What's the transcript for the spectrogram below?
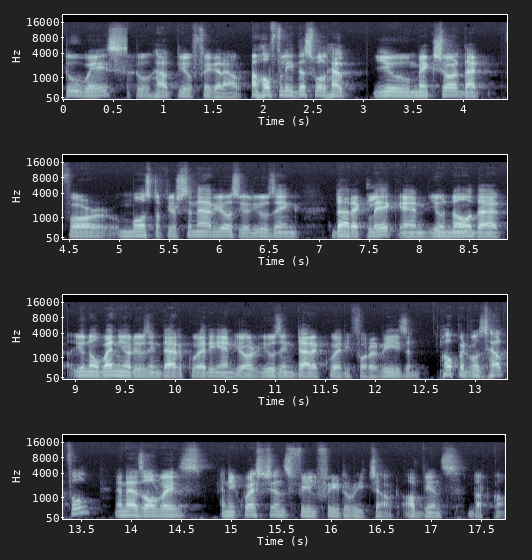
two ways to help you figure out. Hopefully this will help you make sure that for most of your scenarios you're using direct lake and you know that you know when you're using direct query and you're using direct query for a reason. Hope it was helpful. And as always any questions feel free to reach out obvience.com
